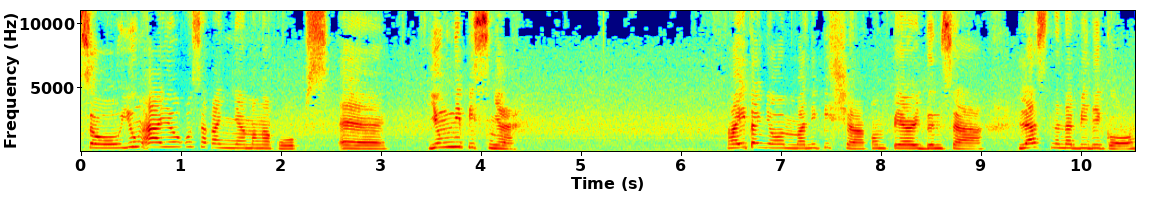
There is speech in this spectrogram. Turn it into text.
So, yung ayaw ko sa kanya mga coops, eh, yung nipis niya. Makita nyo, manipis siya compared dun sa last na nabili ko,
